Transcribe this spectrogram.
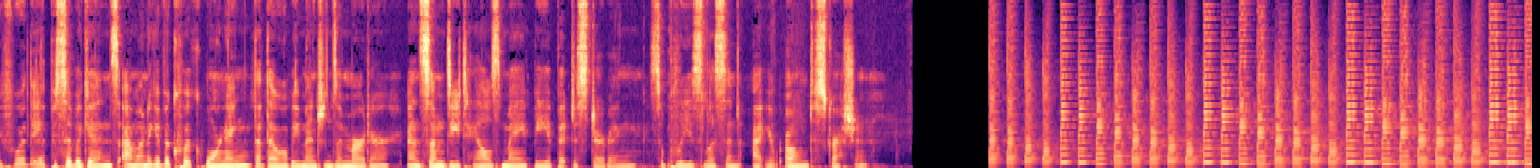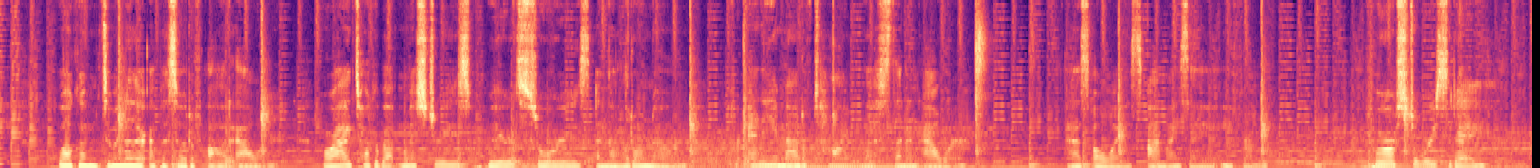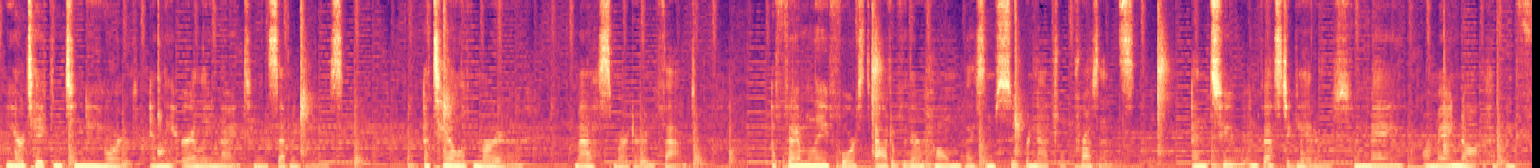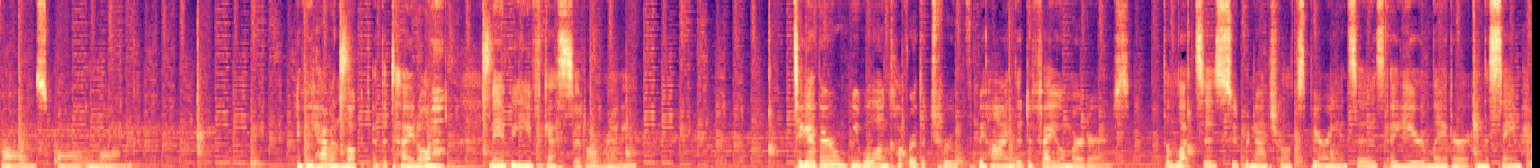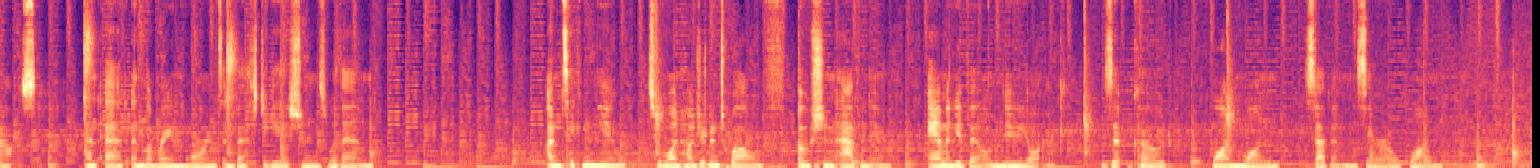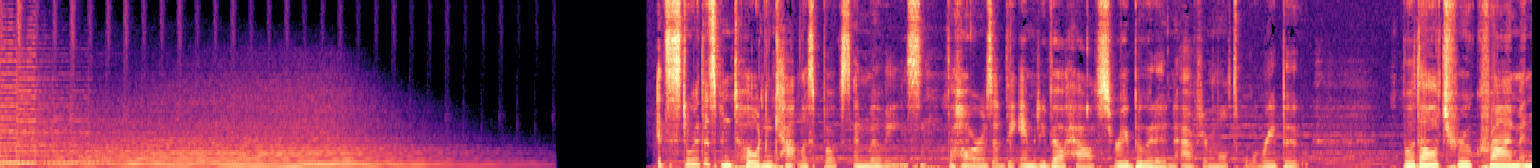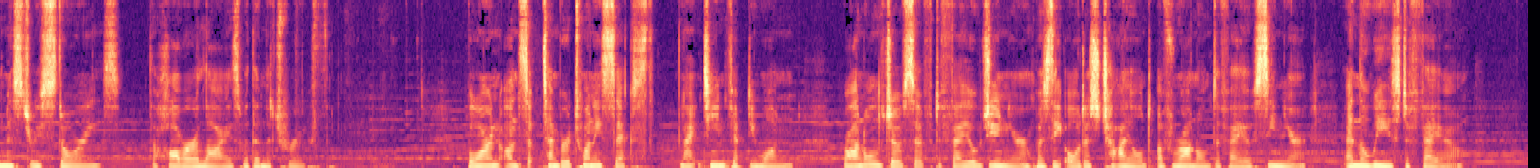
Before the episode begins, I want to give a quick warning that there will be mentions of murder, and some details may be a bit disturbing, so please listen at your own discretion. Welcome to another episode of Odd Hour, where I talk about mysteries, weird stories, and the little known for any amount of time less than an hour. As always, I'm Isaiah Ephraim. For our story today, we are taken to New York in the early 1970s. A tale of murder, mass murder in fact. A family forced out of their home by some supernatural presence, and two investigators who may or may not have been frauds all along. If you haven't looked at the title, maybe you've guessed it already. Together, we will uncover the truth behind the DeFeo murders the Lutz's supernatural experiences a year later in the same house, and Ed and Lorraine Warren's investigations within. I'm taking you to 112 Ocean Avenue, Amityville, New York, zip code 11701. Story that's been told in countless books and movies, the horrors of the Amityville house rebooted after multiple reboot. But with all true crime and mystery stories, the horror lies within the truth. Born on September 26, 1951, Ronald Joseph DeFeo Jr. was the oldest child of Ronald DeFeo Sr. and Louise DeFeo.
